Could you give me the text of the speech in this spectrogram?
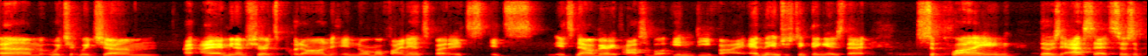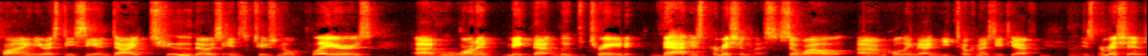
um, which which um, I, I mean, I'm sure it's put on in normal finance, but it's it's it's now very possible in DeFi. And the interesting thing is that supplying those assets, so supplying USDC and DAI to those institutional players uh, who want to make that looped trade, that is permissionless. So while um, holding that tokenized ETF is permissioned,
